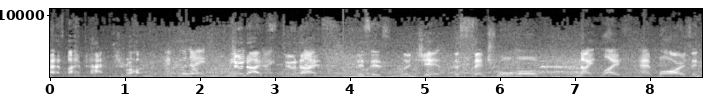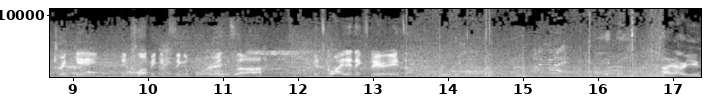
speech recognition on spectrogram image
as my backdrop. And too nice. Too Really nice, too nice. This is legit the central of nightlife and bars and drinking and clubbing in Singapore. It's uh, it's quite an experience. Hi, how are you?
